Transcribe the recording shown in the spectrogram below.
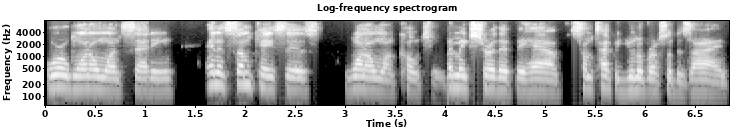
or a one on one setting, and in some cases, one on one coaching to make sure that they have some type of universal design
